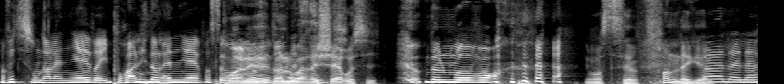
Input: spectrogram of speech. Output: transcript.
En fait, ils sont dans la Nièvre et ils pourront aller dans la Nièvre. C'est Pour vraiment- aller c'est dans le Loir et fantastique. Cher aussi. Dans le Morvan. Ils vont se fendre la gueule. Oh là là.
